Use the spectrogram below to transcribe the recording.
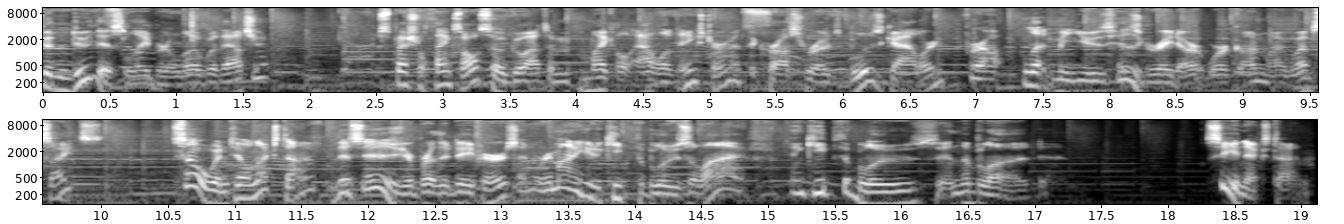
Couldn't do this labor of love without you. Special thanks also go out to Michael Allen Engstrom at the Crossroads Blues Gallery for letting me use his great artwork on my websites. So until next time, this is your brother Dave Harrison reminding you to keep the blues alive and keep the blues in the blood. See you next time.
